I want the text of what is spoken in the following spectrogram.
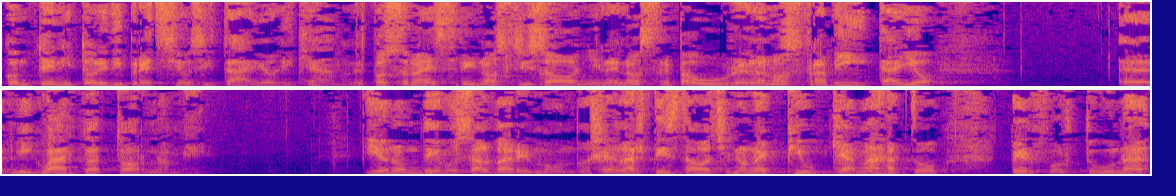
contenitori di preziosità io li chiamo, che possono essere i nostri sogni, le nostre paure, la nostra vita. Io eh, mi guardo attorno a me. Io non devo salvare il mondo, cioè l'artista oggi non è più chiamato per fortuna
